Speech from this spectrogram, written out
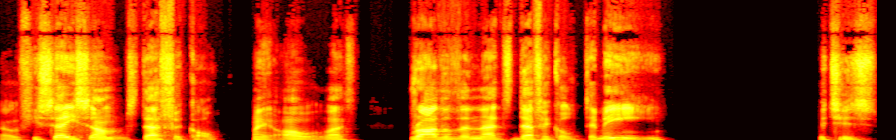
So if you say something's difficult, right, oh, that's, rather than that's difficult to me, which is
